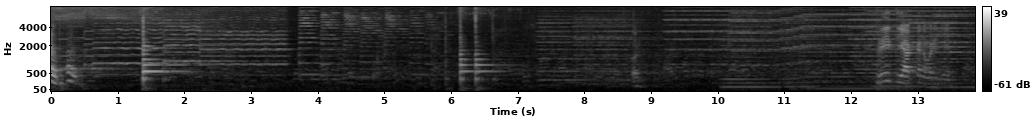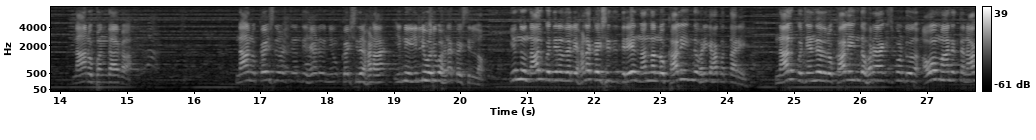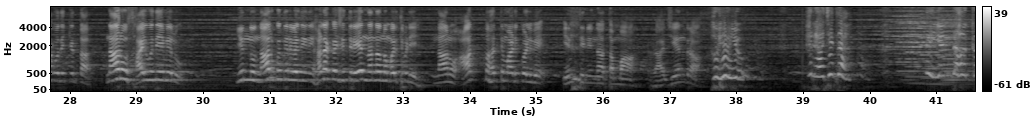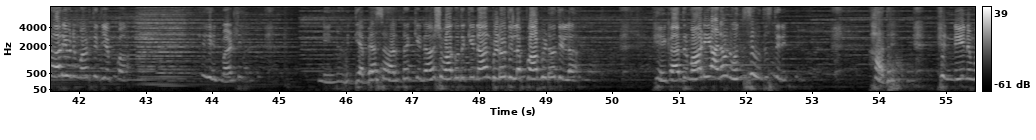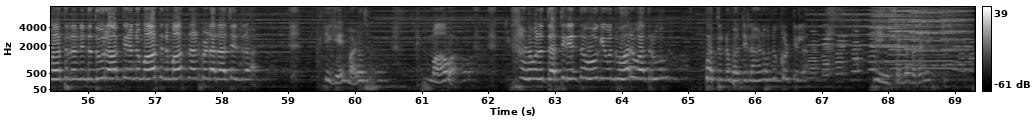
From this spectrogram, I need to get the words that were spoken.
ಪ್ರೀತಿಯ ಅಕ್ಕನವರಿಗೆ, ನಾನು ಬಂದಾಗ, ನಾನು ಕಳಿಸಿದಷ್ಟು ಹೇಳಿ ನೀವು ಕಳಿಸಿದ ಹಣ, ಇನ್ನು ಇಲ್ಲಿವರೆಗೂ ಹಣ ಕಳಿಸಿಲ್ಲ. ಇನ್ನು ನಾಲ್ಕು ದಿನದಲ್ಲಿ ಹಣ ಕಳಿಸಿದ್ದರೆ ನನ್ನನ್ನು ಕಾಲಿಯಿಂದ ಹೊರಗೆ ಹಾಕುತ್ತಾರೆ. ನಾಲ್ಕು ಜನರು ಕಾಲಿಯಿಂದ ಹೊರಹಾಕಿಸಿಕೊಂಡು ಅವಮಾನಿತನಾಗುವುದಕ್ಕಿಂತ ನಾನು ಸಾಯುವುದೇ ಮೇಲು. ಇನ್ನು ನಾಲ್ಕು ದಿನಗಳಲ್ಲಿ ಹಣ ಕಳಿಸಿದ್ರೆ ನನ್ನನ್ನು ಮರೆತು ಬಿಡಿ ನಾನು ಆತ್ಮಹತ್ಯೆ ಮಾಡಿಕೊಳ್ಳುವೆ ಎಂತಿ ನಿನ್ನ ತಮ್ಮ ರಾಜೇಂದ್ರ. ಅಯ್ಯೋ ರಾಜೇಂದ್ರ ಎಂತಹ ಕಾರ್ಯವನ್ನು ಮಾಡ್ತಿದ್ಯಪ್ಪ ಏನ್ ಮಾಡ್ಲಿ? ನಿನ್ನ ವಿದ್ಯಾಭ್ಯಾಸ ಅರ್ಧಕ್ಕೆ ನಾಶವಾಗೋದಕ್ಕೆ ನಾನು ಬಿಡೋದಿಲ್ಲಪ್ಪ, ಬಿಡೋದಿಲ್ಲ. ಹೇಗಾದ್ರೂ ಮಾಡಿ ಹಣವನ್ನು ಹೊಂದಿಸಿ ಹೊಂದಿಸ್ತೀನಿ ಆದ್ರೆ, ನೀನು ಮಾತ್ರ ನನ್ನಿಂದ ದೂರ ಆಗ್ತೀನಿ ಅನ್ನೋ ಮಾತನ್ನು ಮಾತನಾಡಬೇಡ ರಾಜೇಂದ್ರ. ಈಗೇನ್ ಮಾಡೋದು? ಮಾವ ಹಣವನ್ನು ತರ್ತೀನಿ ಅಂತ ಹೋಗಿ ಒಂದು ವಾರವಾದರೂ ಪತ್ರನು ಬರ್ದಿಲ್ಲ ಹಣವನ್ನು ಕೊಟ್ಟಿಲ್ಲ. ಈ ಸಂದರ್ಭದಲ್ಲಿ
